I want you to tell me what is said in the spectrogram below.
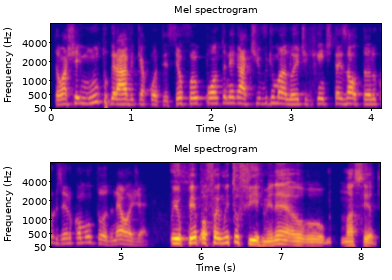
Então achei muito grave o que aconteceu, foi o ponto negativo de uma noite que a gente está exaltando o Cruzeiro como um todo, né, Rogério? E o Pepa foi muito firme, né, o Macedo?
